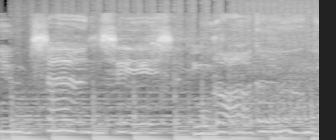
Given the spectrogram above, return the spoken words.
benim sensiz muradım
